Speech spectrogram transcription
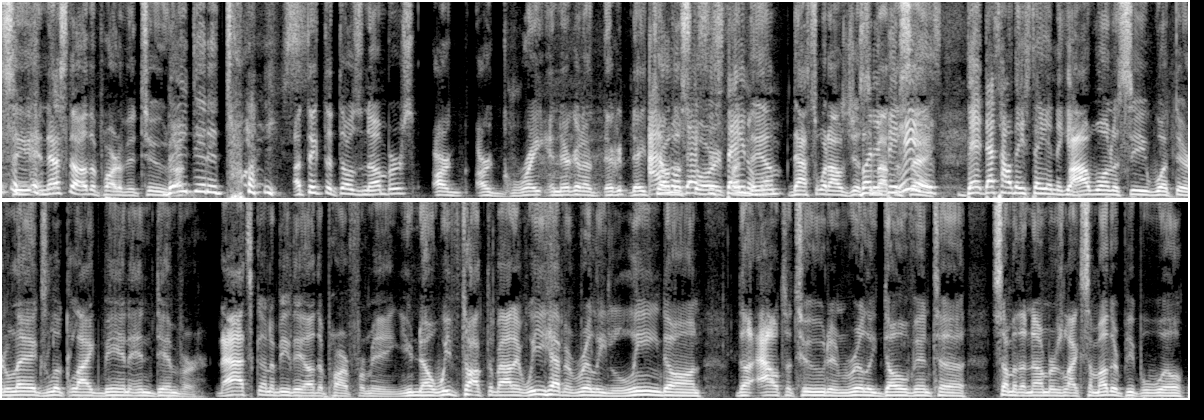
See, and that's the other part of it too. They did it twice. I think that those numbers are are great, and they're gonna they're, they tell the story for them. That's what I was just but about to say. Is, that, that's how they stay in the game. I want to see what their legs look like being in Denver. That's going to be the other part for me. You know, we've talked about it. We haven't really leaned on the altitude and really dove into some of the numbers like some other people will.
